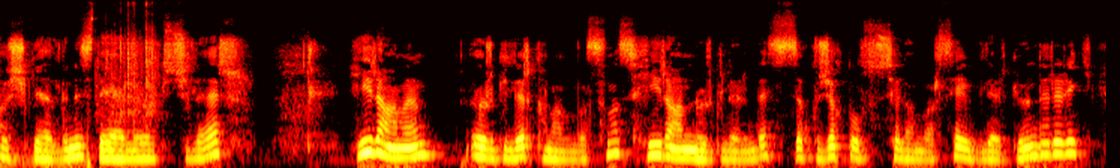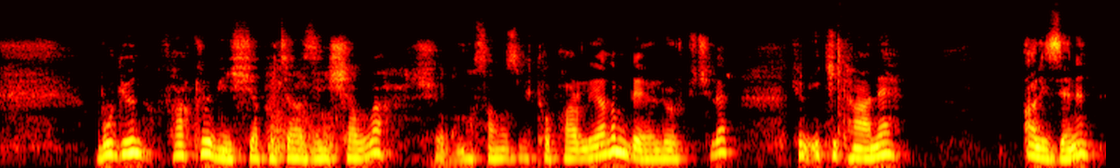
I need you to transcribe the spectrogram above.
hoş geldiniz değerli örgücüler. Hira'nın Örgüler kanalındasınız. Hira'nın örgülerinde size kucak dolusu selamlar, sevgiler göndererek bugün farklı bir iş yapacağız inşallah. Şöyle masamızı bir toparlayalım değerli örgücüler. Şimdi iki tane Alize'nin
